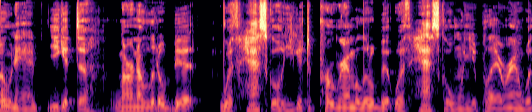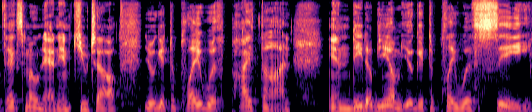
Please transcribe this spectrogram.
Xmonad, you get to learn a little bit with Haskell. You get to program a little bit with Haskell when you play around with Xmonad. In Qtile, you'll get to play with Python. In DWM, you'll get to play with C.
